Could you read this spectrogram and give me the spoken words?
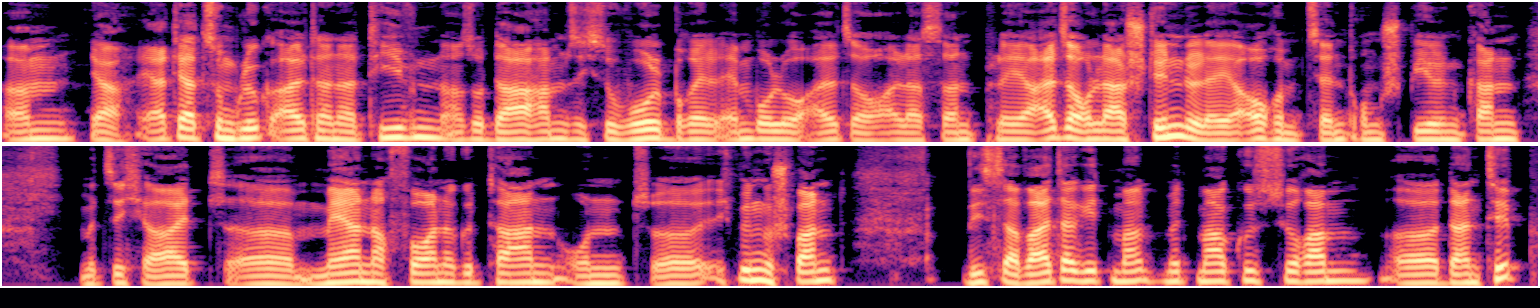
ähm, ja, er hat ja zum Glück Alternativen. Also da haben sich sowohl Brel Embolo als auch Alassane Player, als auch Lars Stindl, der ja auch im Zentrum spielen kann, mit Sicherheit äh, mehr nach vorne getan. Und äh, ich bin gespannt, wie es da weitergeht mit Markus Thuram. Äh, dein Tipp?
